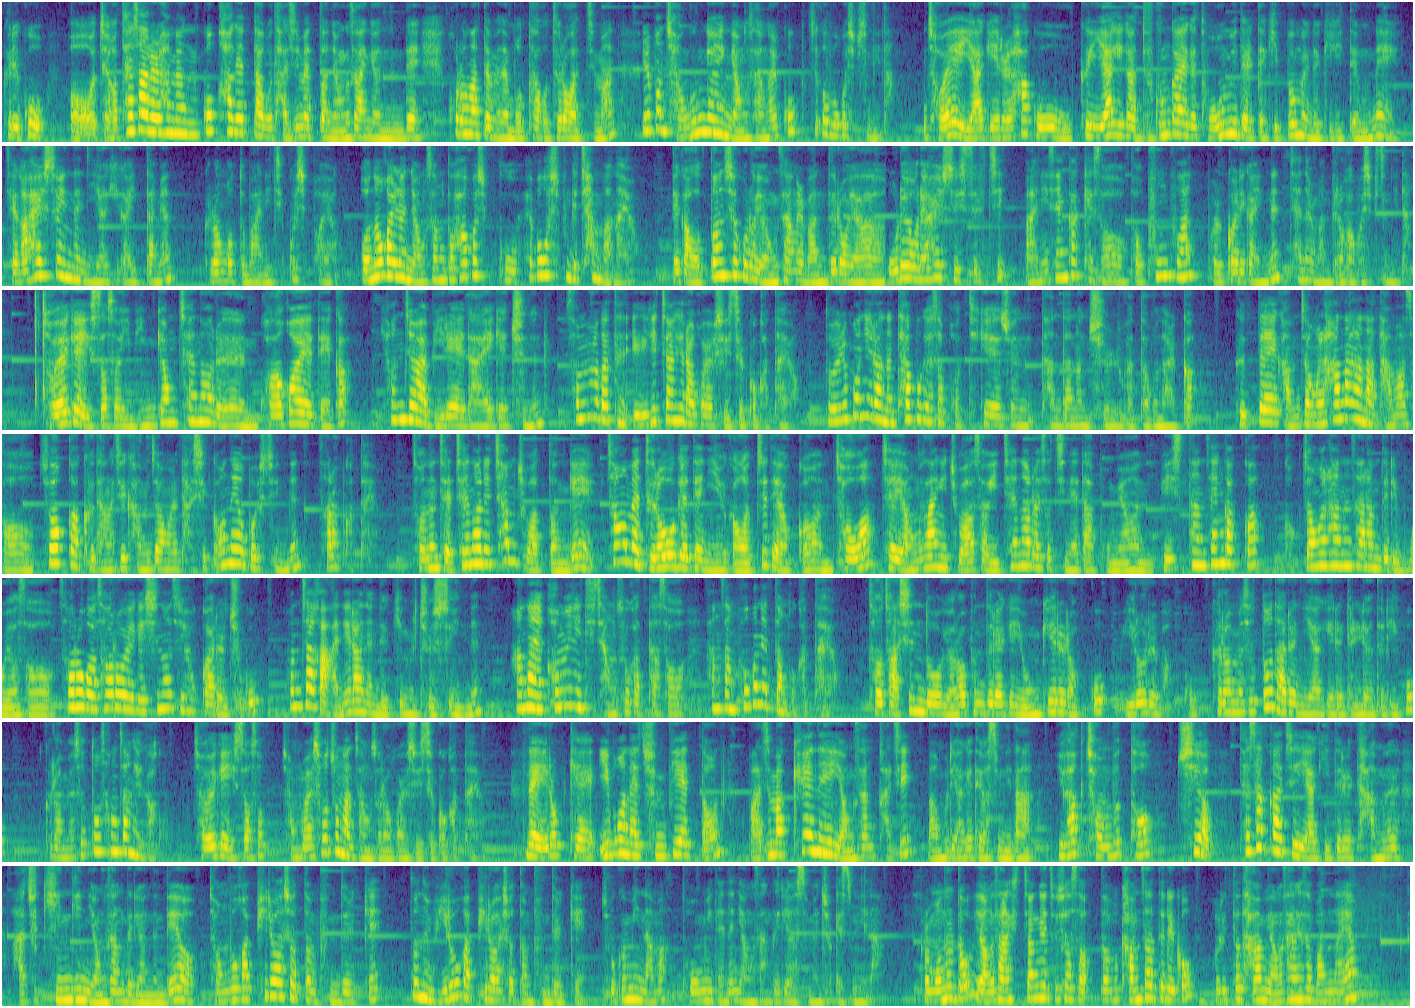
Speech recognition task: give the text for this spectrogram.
그리고 어, 제가 퇴사를 하면 꼭 하겠다고 다짐했던 영상이었는데 코로나 때문에 못하고 들어왔지만 일본 전국 여행 영상을 꼭 찍어보고 싶습니다. 저의 이야기를 하고 그 이야기가 누군가에게 도움이 될 때 기쁨을 느끼기 때문에 제가 할 수 있는 이야기가 있다면 그런 것도 많이 찍고 싶어요. 언어 관련 영상도 하고 싶고 해보고 싶은 게 참 많아요. 내가 어떤 식으로 영상을 만들어야 오래오래 할 수 있을지 많이 생각해서 더 풍부한 볼거리가 있는 채널 만들어가고 싶습니다. 저에게 있어서 이 민경 채널은 과거의 내가 현재와 미래의 나에게 주는 선물 같은 일기장이라고 할 수 있을 것 같아요. 또 일본이라는 타국에서 버티게 해준 단단한 줄 같다고나 할까? 그때의 감정을 하나하나 담아서 추억과 그 당시 감정을 다시 꺼내어 볼 수 있는 서랍 같아요. 저는 제 채널이 참 좋았던 게 처음에 들어오게 된 이유가 어찌되었건 저와 제 영상이 좋아서 이 채널에서 지내다 보면 비슷한 생각과 걱정을 하는 사람들이 모여서 서로가 서로에게 시너지 효과를 주고 혼자가 아니라는 느낌을 줄 수 있는 하나의 커뮤니티 장소 같아서 항상 포근했던 것 같아요. 저 자신도 여러분들에게 용기를 얻고 위로를 받고 그러면서 또 다른 이야기를 들려드리고 그러면서 또 성장해가고 저에게 있어서 정말 소중한 장소라고 할 수 있을 것 같아요. 네, 이렇게 이번에 준비했던 마지막 Q&A 영상까지 마무리하게 되었습니다. 유학 전부터 취업, 퇴사까지의 이야기들을 담은 아주 긴긴 영상들이었는데요. 정보가 필요하셨던 분들께 또는 위로가 필요하셨던 분들께 조금이나마 도움이 되는 영상들이었으면 좋겠습니다. 그럼 오늘도 영상 시청해주셔서 너무 감사드리고 우리 또 다음 영상에서 만나요.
